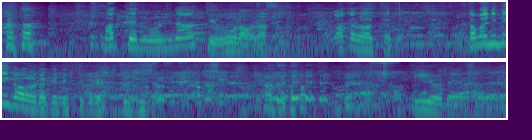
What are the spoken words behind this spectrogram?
待ってるのになっていうオーラを出す。わかるわかる。たまに目が合うだけで来てくれる人いるじゃん。いいよねそれ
